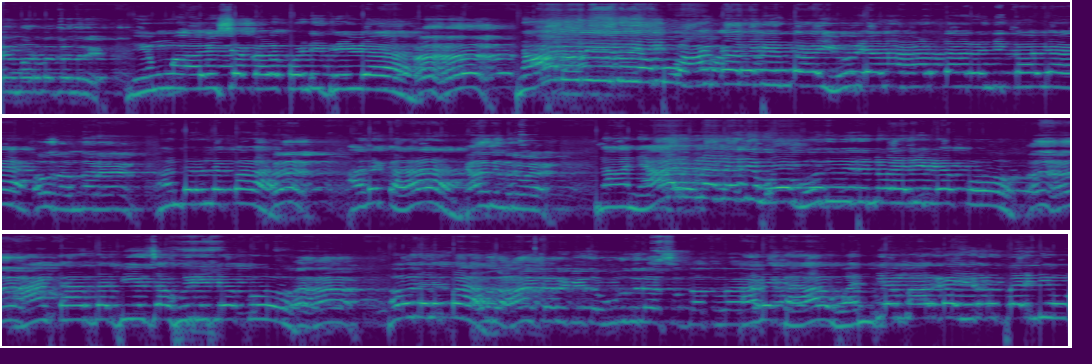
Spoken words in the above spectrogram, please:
ಏನ್ ಮಾಡ್ಬೇಕಂದ್ರಿ? ನಿಮ್ಮ ಆಯುಷ್ಯ ಕಳ್ಕೊಂಡಿದ್ರಿವ್ಯ ನಾನು ನೀನು ಎಂಬ ಅಹಂಕಾರದಿಂದ ಇವ್ರೇನ ಆಡ್ತಾರಂದಿ ಕಾವ್ಯ. ಹೌದು ಹಾ. ಅದಕ್ಕ? ನಾನ್ ಯಾರು ನನ್ನಲ್ಲಿ ಹೋಗುವುದು ಇದನ್ನು ಅರಿಬೇಕು. ಹಾ ಬೀಜ ಹುರಿಬೇಕು. ಹೌದಲ್ಲಪ್ಪ. ಹೌದು ಅಹಂಕಾರ ಬೀಜ ಸುದ್ದಾತಲ್ಲ. ಅದಕ್ಕ ಒಂದೇ ಮಾರ್ಗ ಹಿಡಿದು ಬರ್ರಿ ನೀವು.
